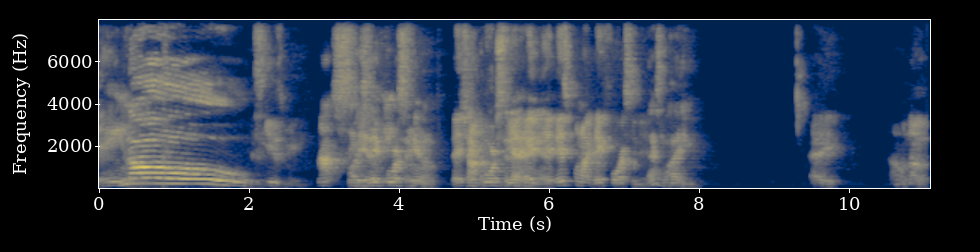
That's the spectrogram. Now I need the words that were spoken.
damn. No. Excuse me. Not six. Oh yeah, they to forcing 18. him. They trying to forcing yeah, that, they, man. At this point, they forcing it. That's lame. hey, I don't know.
